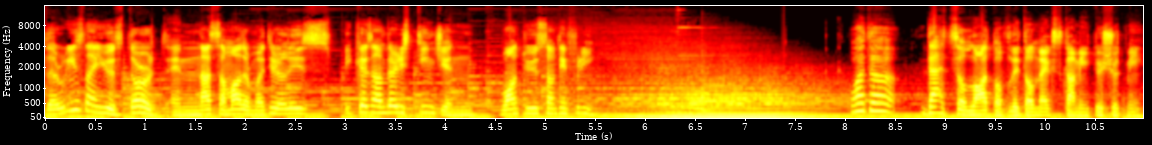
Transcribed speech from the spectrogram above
the reason I use dirt and not some other material is because I'm very stingy and want to use something free. What the? That's a lot of little mechs coming to shoot me.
